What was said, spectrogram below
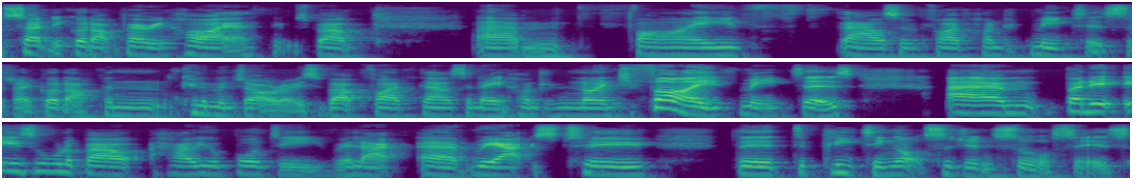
certainly got up very high. I think it was about um, 5,500 meters that I got up, and Kilimanjaro is about 5,895 meters. Um, but it is all about how your body relax, uh, reacts to the depleting oxygen sources.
